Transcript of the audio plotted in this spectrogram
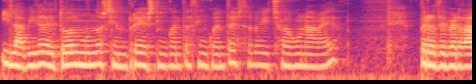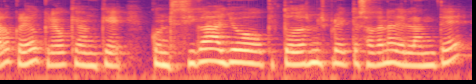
y la vida de todo el mundo siempre es 50-50, esto lo he dicho alguna vez. Pero de verdad lo creo, creo que aunque consiga yo que todos mis proyectos salgan adelante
